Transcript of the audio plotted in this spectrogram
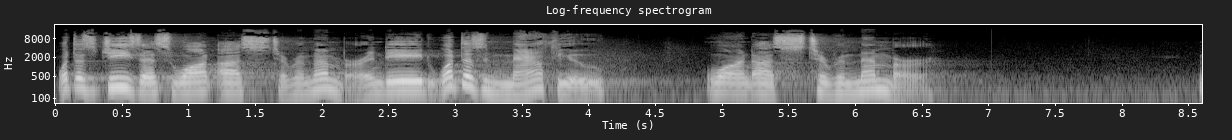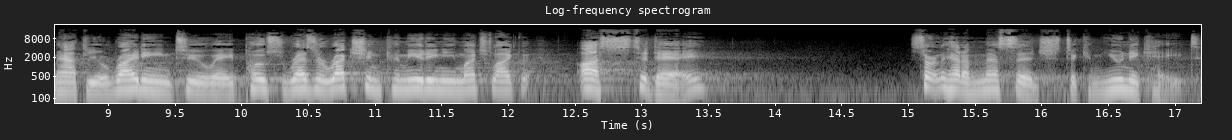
What does Jesus want us to remember? Indeed, what does Matthew want us to remember? Matthew, writing to a post resurrection community much like us today, certainly had a message to communicate.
